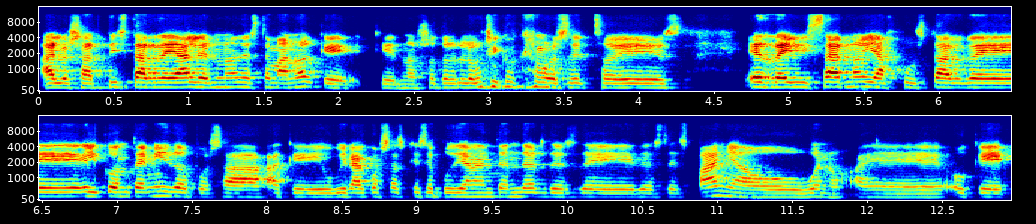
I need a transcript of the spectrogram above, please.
a los artistas reales ¿no? de este manual, que, que nosotros lo único que hemos hecho es es revisar ¿no? y ajustar eh, el contenido pues, a, a, que hubiera cosas que se pudieran entender desde, desde España o, bueno, eh, o que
